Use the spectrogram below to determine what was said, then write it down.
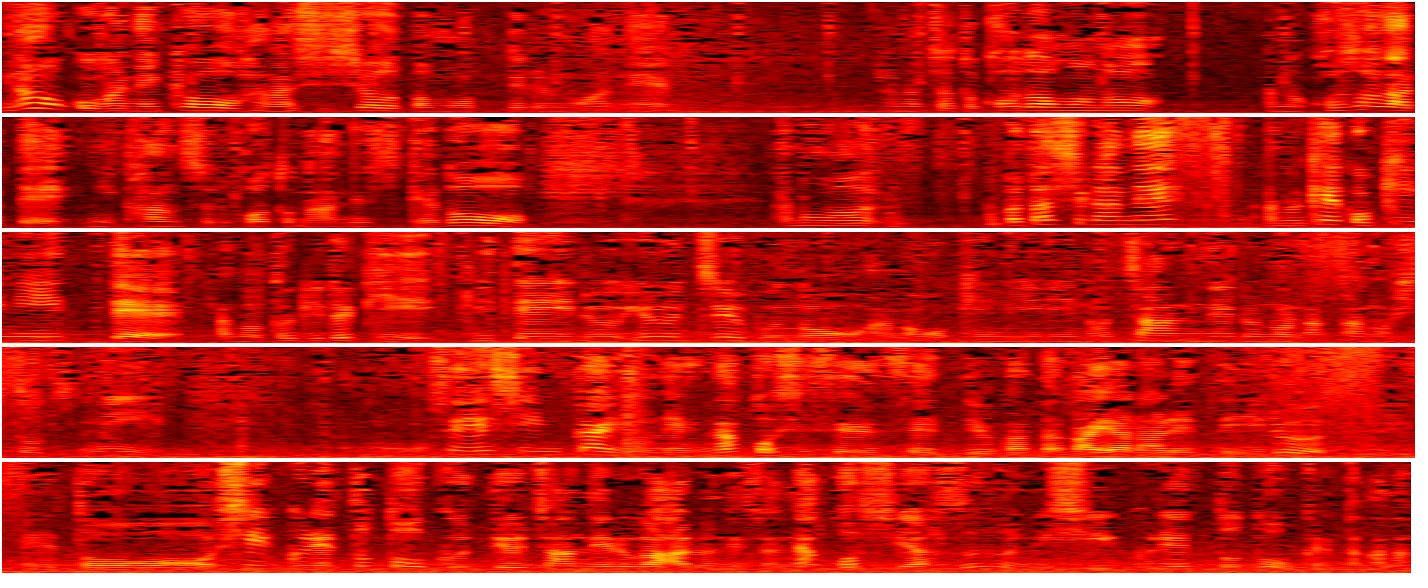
直子がね今日お話ししようと思ってるのはねあのちょっと子供のあの子育てに関することなんですけどあの私がねあの結構気に入ってあの時々見ている YouTube のあのお気に入りのチャンネルの中の一つにあの精神科医のね名越先生っていう方がやられている、えーと、シークレットトークっていうチャンネルがあるんですよ。名越康文シークレットトークやったかな。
